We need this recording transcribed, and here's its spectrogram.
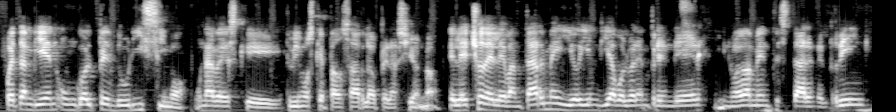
fue también un golpe durísimo una vez que tuvimos que pausar la operación, ¿no? El hecho de levantarme y hoy en día volver a emprender y nuevamente estar en el ring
